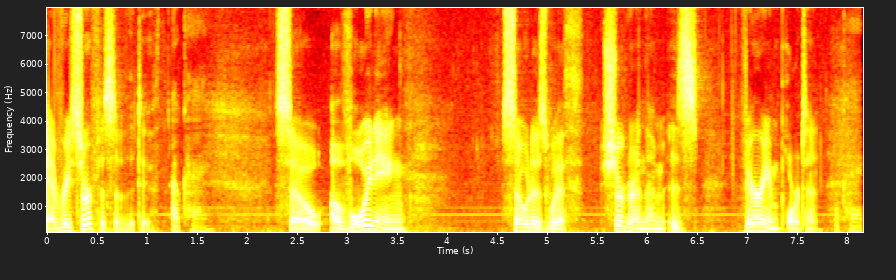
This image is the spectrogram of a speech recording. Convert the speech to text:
every surface of the tooth. Okay. So avoiding sodas with sugar in them is very important. Okay.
